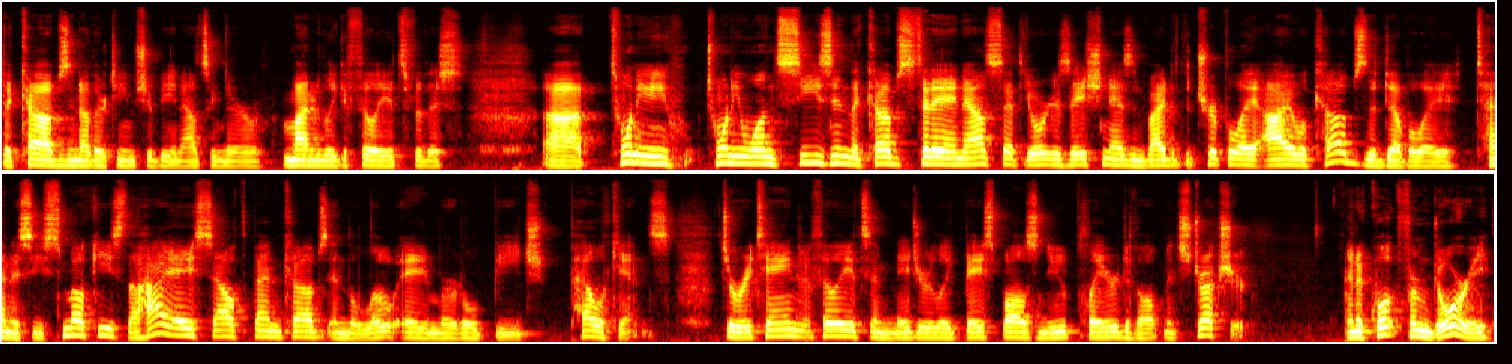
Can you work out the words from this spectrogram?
the Cubs and other teams should be announcing their minor league affiliates for this uh, 2021 season. The Cubs today announced that the organization has invited the AAA Iowa Cubs, the AA Tennessee Smokies, the High A South Bend Cubs, and the Low A Myrtle Beach Pelicans to retain affiliates in Major League Baseball's new player development structure. In a quote from Dorey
